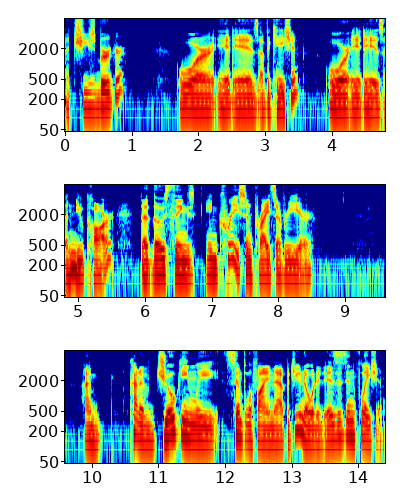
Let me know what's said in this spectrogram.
a cheeseburger, or it is a vacation, or it is a new car, that those things increase in price every year. I'm kind of jokingly simplifying that, but you know what it is, is inflation,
